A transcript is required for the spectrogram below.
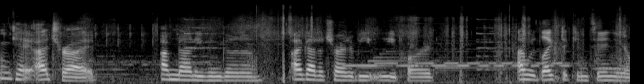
Okay, I tried. I'm not even gonna. I gotta try to beat Liepard. I would like to continue.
